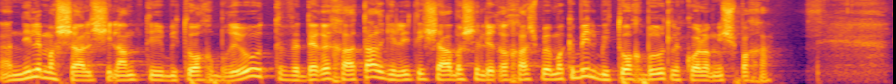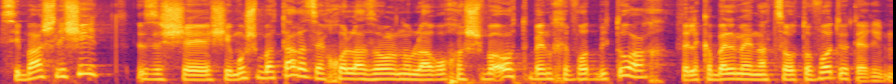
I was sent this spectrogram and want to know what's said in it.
אני למשל שילמתי ביטוח בריאות, ודרך האתר גיליתי שאבא שלי רכש במקביל ביטוח בריאות לכל המשפחה. סיבה שלישית זה ששימוש באתר הזה יכול לעזור לנו לערוך השוואות בין חברות ביטוח ולקבל מהן הצעות טובות יותר. עם,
